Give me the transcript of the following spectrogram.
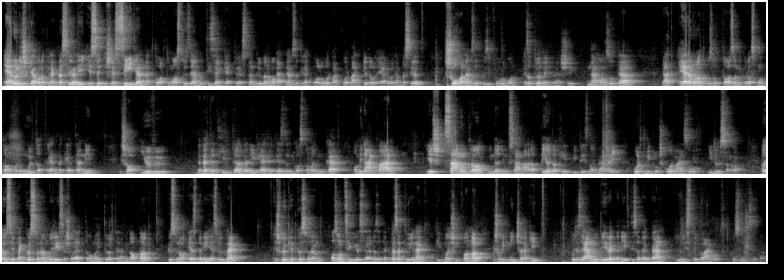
Erről is kell valakinek beszélni, és én szégyennek tartom azt, hogy az elmúlt 12 esztendőben a magát nemzetinek valló Orbán kormány például erről nem beszélt. Soha nemzetközi fórumon ez a törvénytelenség nem hangzott el, tehát erre vonatkozott az, amikor azt mondtam, hogy a múltat rendbe kell tenni, és a jövőbe vetett hittel pedig el kell kezdenünk azt a nagy munkát, ami ránk vár, és számunkra, mindannyiunk számára példakép Vitéz Nagybányai Horti Miklós kormányzó időszaka. Nagyon szépen köszönöm, hogy részese lehettem a mai történelmi napnak, köszönöm a kezdeményezőknek, és főként köszönöm azon civil szervezetek vezetőinek, akik ma is itt vannak, és akik nincsenek itt, hogy az elmúlt években, évtizedekben őrizték a lángot. Köszönöm szépen!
